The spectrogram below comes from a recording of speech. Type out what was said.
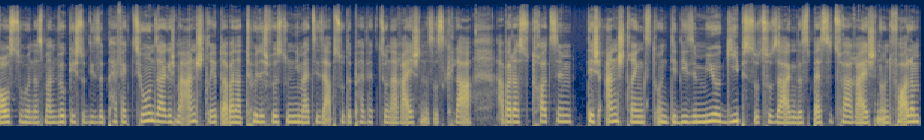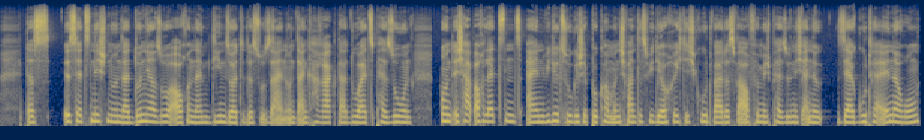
rauszuholen, dass man wirklich so diese Perfektion, sage ich mal, anstrebt. Aber natürlich wirst du niemals diese absolute Perfektion erreichen, das ist klar. Aber dass du trotzdem dich anstrengst und dir diese Mühe gibst, sozusagen das Beste zu erreichen. Und vor allem, das ist jetzt nicht nur in der Dunja so, auch in deinem Dien sollte das so sein und dein Charakter, du als Person. Und ich habe auch letztens ein Video zugeschickt bekommen und ich fand das Video auch richtig gut, weil das war auch für mich persönlich eine sehr gute Erinnerung.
